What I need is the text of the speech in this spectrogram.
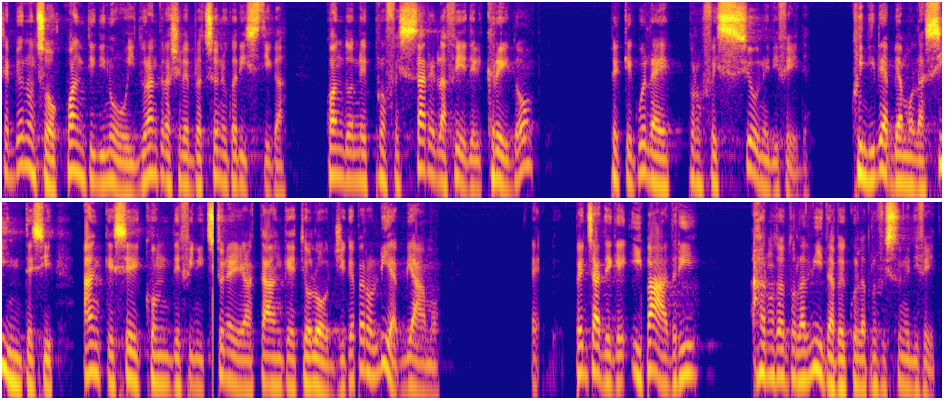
Esempio, io non so quanti di noi durante la celebrazione eucaristica, quando nel professare la fede, il credo, perché quella è professione di fede, quindi lì abbiamo la sintesi, anche se con definizioni in realtà anche teologiche, però lì abbiamo, eh, pensate che i padri hanno dato la vita per quella professione di fede.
